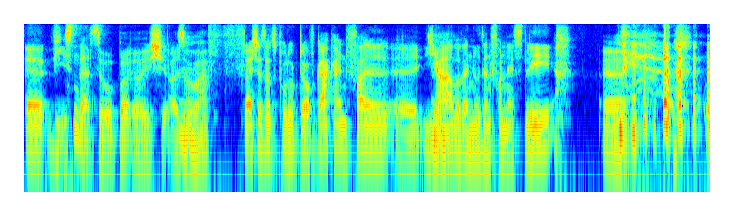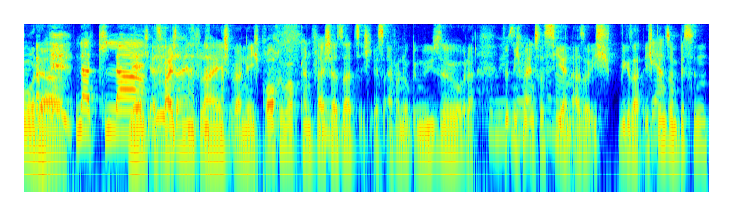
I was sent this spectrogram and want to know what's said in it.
äh, wie ist denn das so bei euch? Also Mhm. Fleischersatzprodukte auf gar keinen Fall, äh, ja, aber wenn nur dann von Nestlé. Äh, oder Na klar. nee, ich esse weiterhin Fleisch oder nee, ich brauche überhaupt keinen Fleischersatz, ich esse einfach nur Gemüse oder Gemüse, würde mich mal interessieren. genau. Also ich, wie gesagt, ich Ja. bin so ein bisschen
